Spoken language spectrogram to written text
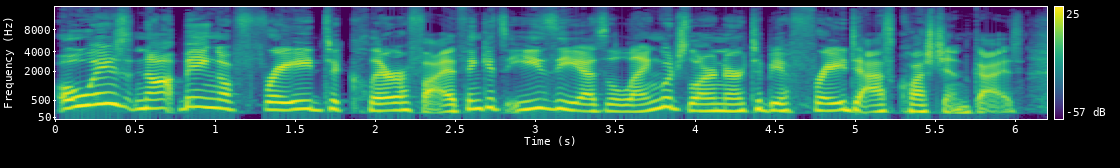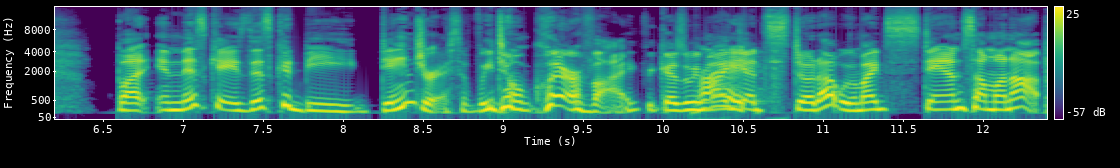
always not being afraid to clarify. I think it's easy as a language learner to be afraid to ask questions, guys. But in this case, this could be dangerous if we don't clarify because we might get stood up. We might stand someone up.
